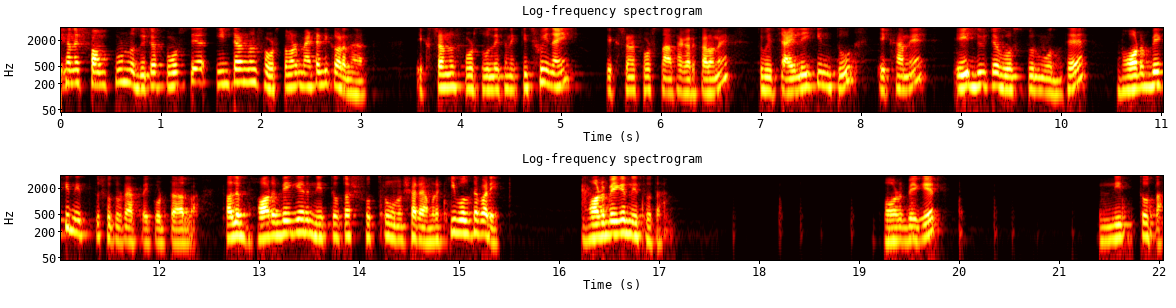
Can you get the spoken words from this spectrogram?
এখানে সম্পূর্ণ দুইটা ফোর্স ইন্টারনাল ফোর্স তোমার ম্যাটারই করে না। এক্সটার্নাল ফোর্স বলে এখানে কিছুই নাই এক্সটার্নাল ফোর্স না থাকার কারণে তুমি চাইলেই কিন্তু এখানে এই দুইটা বস্তুর মধ্যে ভরবেগের নিত্যতা সূত্রটা অ্যাপ্লাই করতে পারবা। তাহলে ভরবেগের নিত্যতার সূত্র অনুসারে আমরা কি বলতে পারি? ভরবেগের নিত্যতা। ভরবেগের নিত্যতা।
